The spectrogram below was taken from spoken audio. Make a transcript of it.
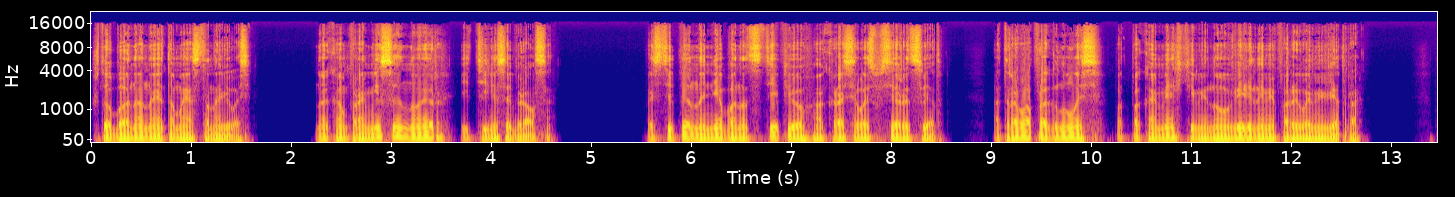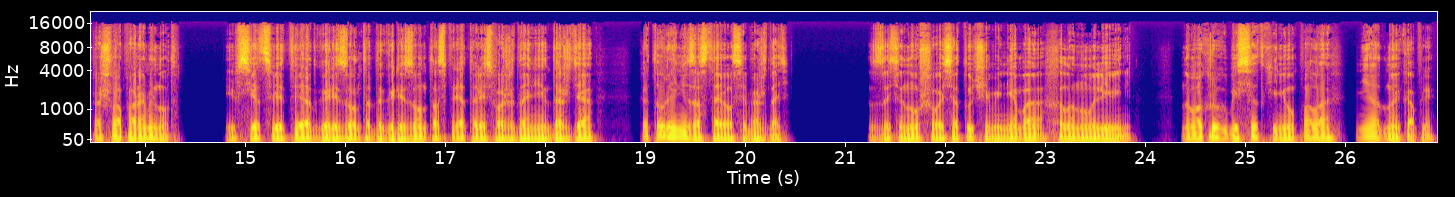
чтобы она на этом и остановилась. На компромиссы Ноэр идти не собирался. Постепенно небо над степью окрасилось в серый цвет. а трава прогнулась под пока мягкими, но уверенными порывами ветра. Прошла пара минут, и все цветы от горизонта до горизонта спрятались в ожидании дождя, который не заставил себя ждать. С затянувшегося тучами неба хлынул ливень, но вокруг беседки не упало ни одной капли.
